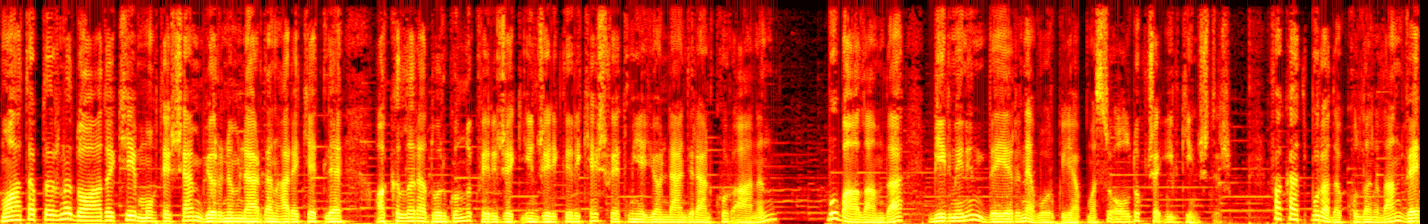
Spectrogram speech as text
Muhataplarını doğadaki muhteşem görünümlerden hareketle akıllara durgunluk verecek incelikleri keşfetmeye yönlendiren Kur'an'ın, bu bağlamda bilmenin değerine vurgu yapması oldukça ilginçtir. Fakat burada kullanılan ve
